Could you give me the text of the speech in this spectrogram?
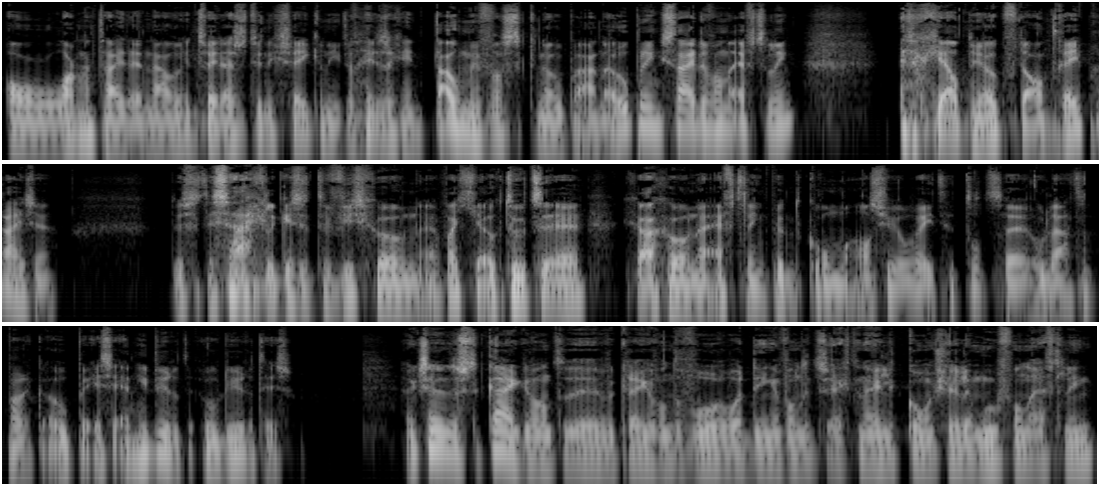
al lange tijd, en nou in 2020 zeker niet, dan is er geen touw meer vast te knopen aan de openingstijden van de Efteling. En dat geldt nu ook voor de entreeprijzen. Dus het is eigenlijk is het advies gewoon, eh, wat je ook doet, eh, ga gewoon naar efteling.com als je wil weten tot eh, hoe laat het park open is en hoe duur het, hoe duur het is. Ik zit dus te kijken, want eh, we kregen van tevoren wat dingen van dit is echt een hele commerciële move van de Efteling.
